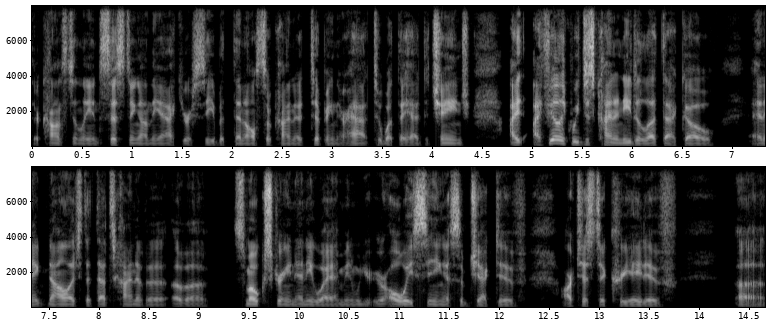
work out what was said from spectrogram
they're constantly insisting on the accuracy, but then also kind of tipping their hat to what they had to change. I I feel like we just kind of need to let that go and acknowledge that that's kind of a of a smokescreen anyway. I mean, you're always seeing a subjective, artistic, creative uh,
